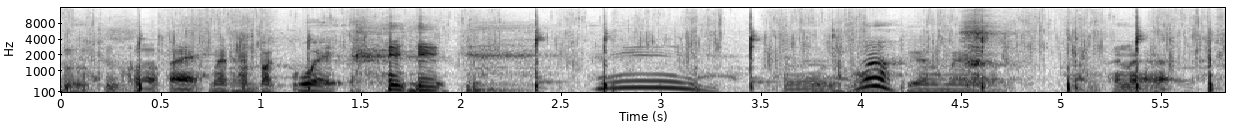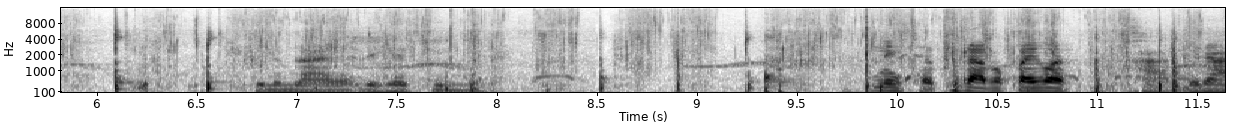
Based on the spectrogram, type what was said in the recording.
อืมคือเข้าไปมาทำปักกล้วย เออเครื่องมากครับขนาดนั้นคือน้ำลายเนี่ยได้แค่กินเนี่ยนี่ใส่พริกลาบลงไปก่อนขาดไม่ได้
